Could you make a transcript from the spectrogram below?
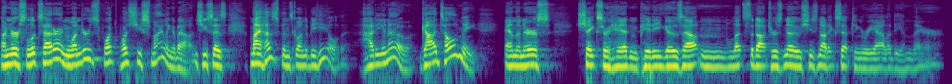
A nurse looks at her and wonders what was she smiling about. And she says, "My husband's going to be healed." How do you know? God told me. And the nurse shakes her head in pity, goes out and lets the doctors know she's not accepting reality in there.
